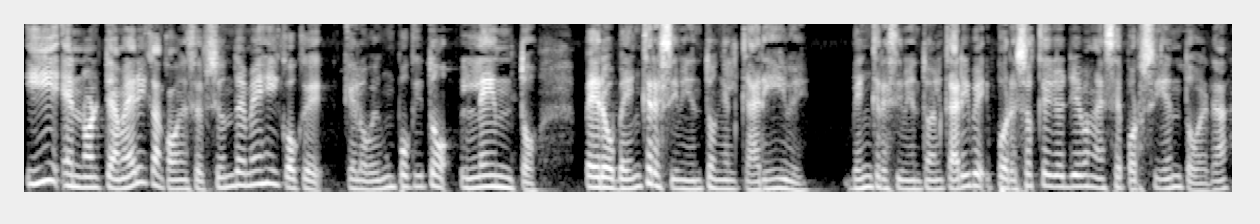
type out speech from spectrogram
y en Norteamérica, con excepción de México, que, que, lo ven un poquito lento, pero ven crecimiento en el Caribe, ven crecimiento en el Caribe, y por eso es que ellos llevan ese por ciento, ¿verdad?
